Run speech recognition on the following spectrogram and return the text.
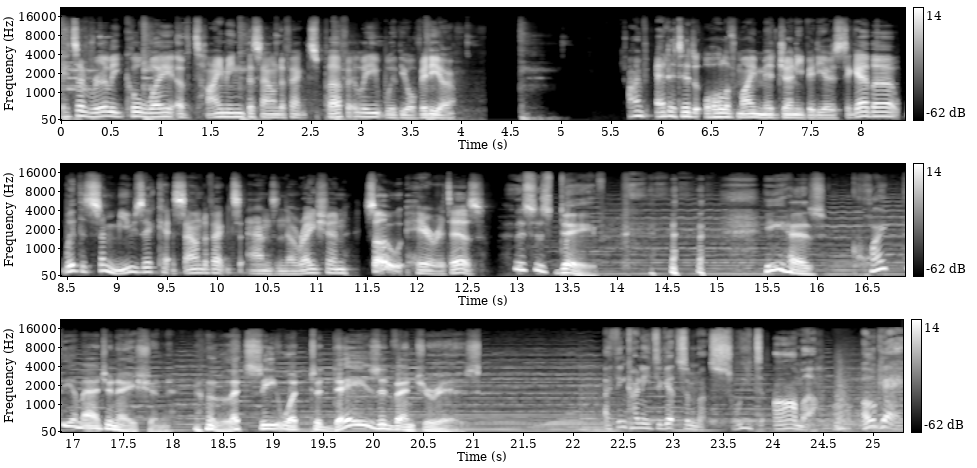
it's a really cool way of timing the sound effects perfectly with your video. I've edited all of my Midjourney videos together with some music, sound effects, and narration, so here it is. This is Dave. he has quite the imagination. Let's see what today's adventure is. I think I need to get some sweet armor. Okay,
